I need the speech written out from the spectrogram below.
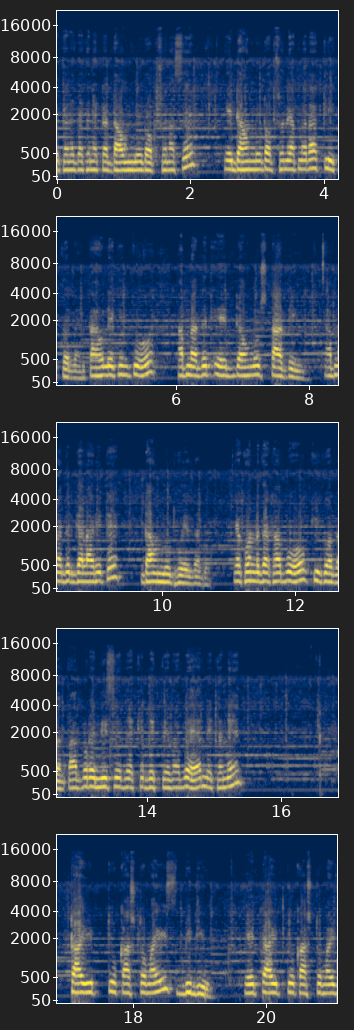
এখানে দেখেন একটা ডাউনলোড অপশন আছে। এই ডাউনলোড অপশনে আপনারা ক্লিক করবেন। তাহলে কিন্তু আপনাদের এই ডাউনলোড স্টার্টিং আপনাদের গ্যালারিতে ডাউনলোড হয়ে যাবে। এখন দেখাবো কি করবেন। তারপরে নিচে দেখে দেখতে পাবেন এখানে টাইপ টু কাস্টমাইজ ভিডিও এই টাইপ টু কাস্টমাইজ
